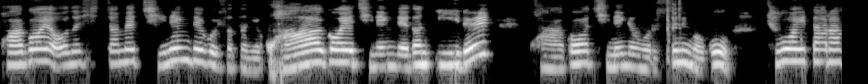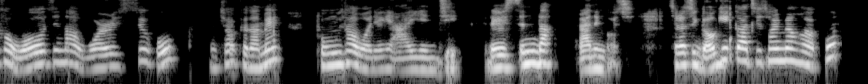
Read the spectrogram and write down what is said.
과거의 어느 시점에 진행되고 있었던 일, 과거에 진행되던 일을 과거 진행형으로 쓰는 거고 주어에 따라서 was나 were 쓰고 그렇죠? 그 다음에 동사 원형이 ing를 쓴다라는 거지. 그래서 여기까지 설명하고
